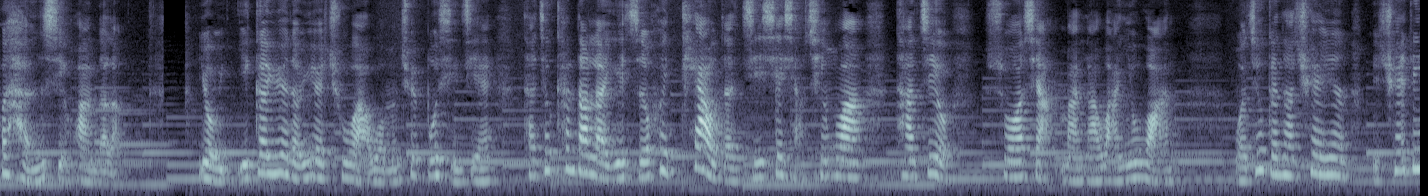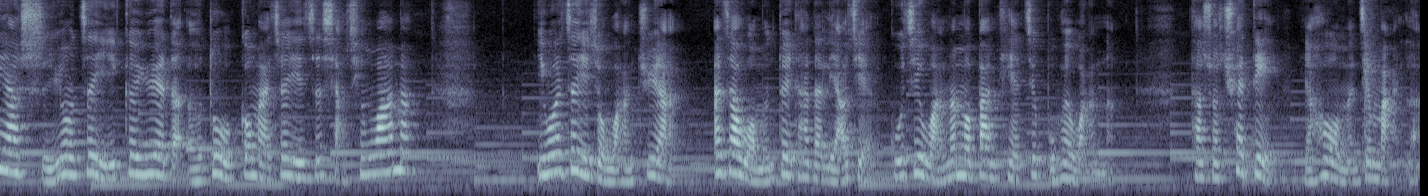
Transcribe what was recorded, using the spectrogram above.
会很喜欢的了。有一个月的月初啊，我们去步行街，她就看到了一只会跳的机械小青蛙，她就说想买来玩一玩。我就跟他确认，你确定要使用这一个月的额度购买这一只小青蛙吗？因为这一种玩具啊，按照我们对它的了解，估计玩那么半天就不会玩了。他说确定，然后我们就买了。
